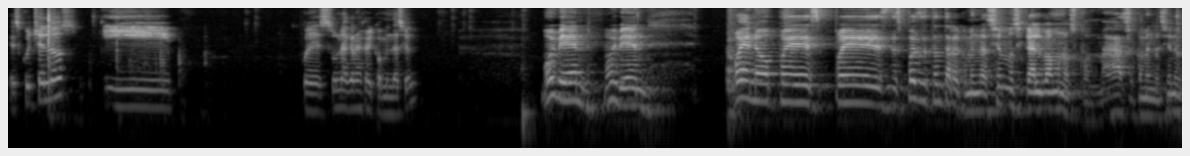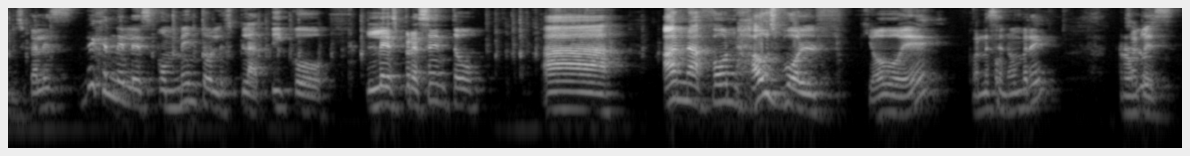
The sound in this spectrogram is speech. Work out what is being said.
escúchenlos y pues una gran recomendación. Muy bien, muy bien. Bueno, pues, pues después de tanta recomendación musical, vámonos con más recomendaciones musicales. Déjenme les comento, les platico, les presento a Anna von Hauswolf. ¿Qué hubo, eh? Con ese nombre rompes.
